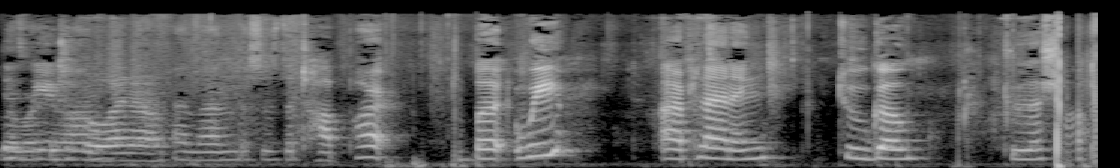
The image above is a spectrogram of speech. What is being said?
It's beautiful, on, I know. And then this is the top part. But we are planning to go to the shop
